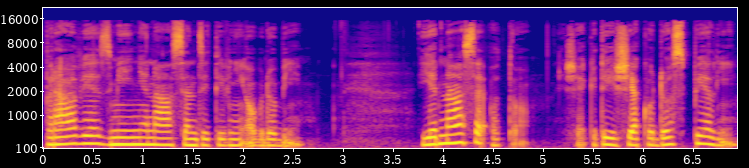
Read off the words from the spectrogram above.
právě zmíněná senzitivní období. Jedná se o to, že když jako dospělí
